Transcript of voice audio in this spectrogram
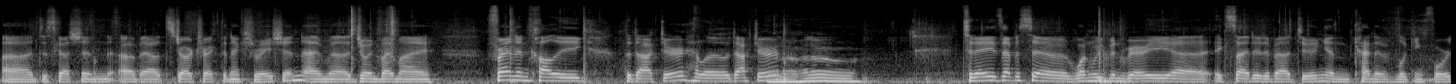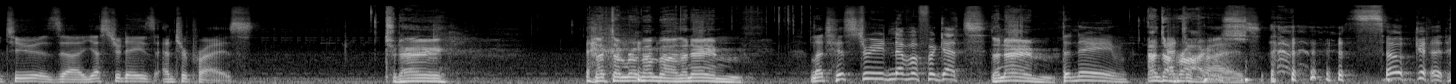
uh, discussion about Star Trek The Next Generation. I'm uh, joined by my friend and colleague, the Doctor. Hello, Doctor. Hello, hello. Today's episode, one we've been very uh, excited about doing and kind of looking forward to, is uh, yesterday's Enterprise. Today, let them remember the name. Let history never forget The name. the name Enterprise. Enterprise. so good.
